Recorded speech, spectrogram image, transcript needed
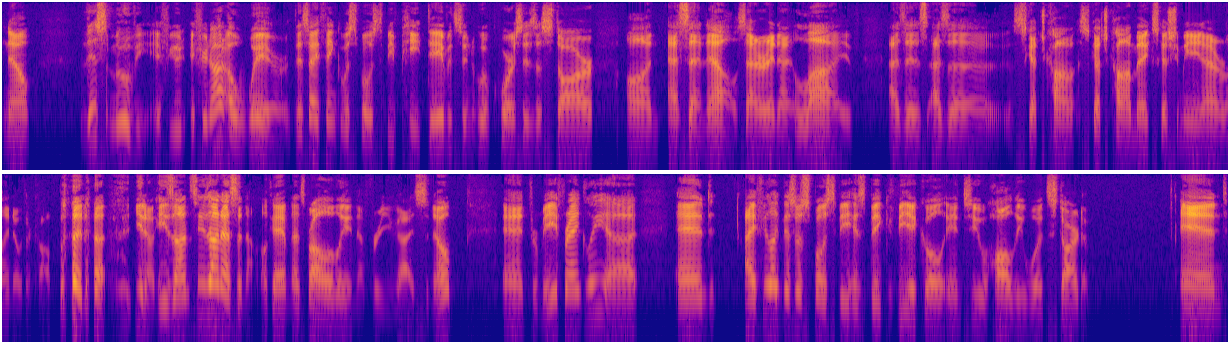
now this movie, if you if you're not aware, this I think was supposed to be Pete Davidson, who of course is a star on SNL, Saturday Night Live, as is as a sketch com- sketch comic, sketch comedian. I don't really know what they're called, but uh, you know he's on he's on SNL. Okay, that's probably enough for you guys to know, and for me, frankly, uh, and I feel like this was supposed to be his big vehicle into Hollywood stardom, and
